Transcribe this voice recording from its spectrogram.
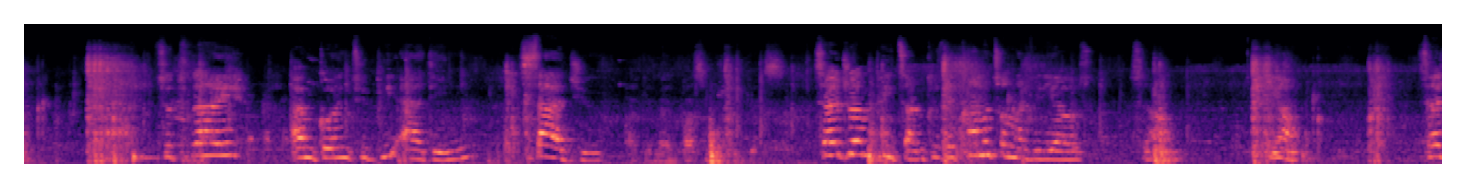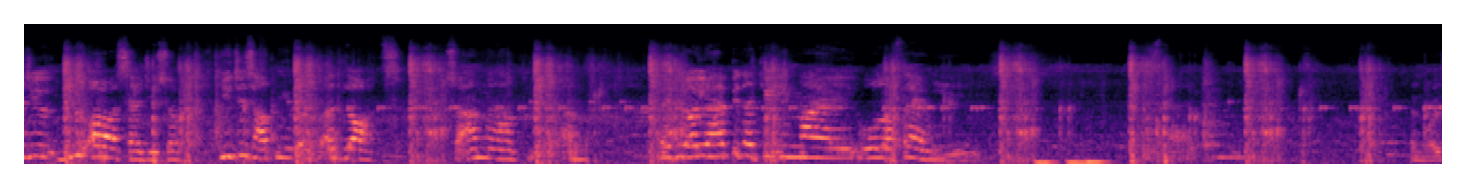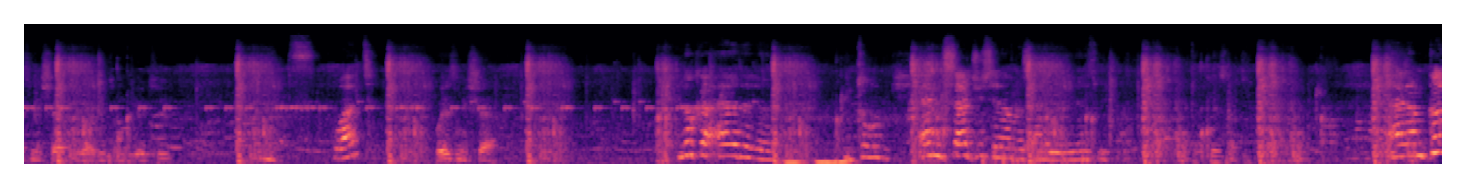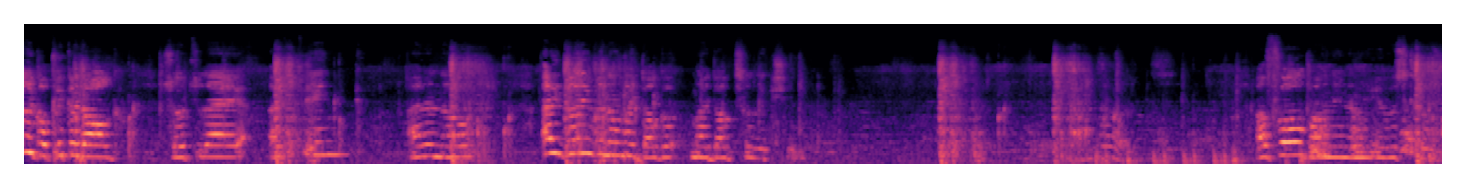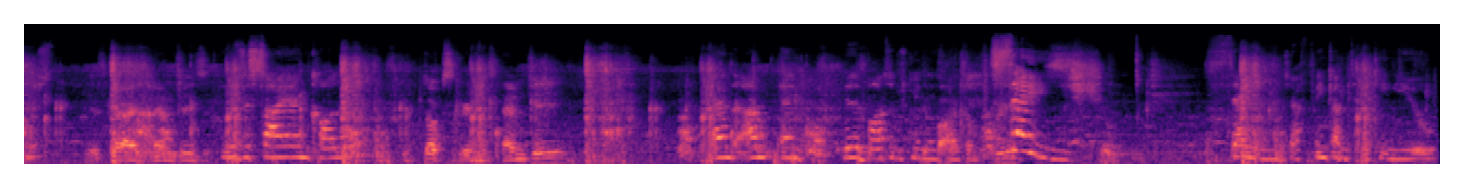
So today I'm going to be adding Sergio. Okay, man, pass me the pickaxe. Sergio and Pizza because they comment on my videos. So, yeah. Sergio, you are Sergio, so you just help me with a lot. So I'm gonna help you. Um, Sergio, are you happy that you're in my wall of fame? Yes. And where's Michelle? You got on YouTube? What? Where's Michelle? Look, I added her. You told me. And Sergio said I'm a Sergio. Let's be fine. Okay, it's. And I'm gonna go pick a dog. So today, I think, I don't know. I don't even know my dog, my dog selection. I'll follow Bonnie and it was closest. Yes, guys, MJ's. With the cyan color. The top screen is MJ. And um and the bottom screen The is bottom screen. Sage! Sage. I think I'm taking you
